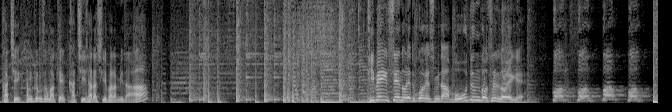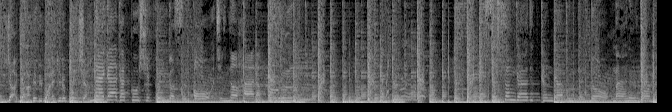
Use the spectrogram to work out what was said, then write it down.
같이, 형평성 맞게 같이 잘하시기 바랍니다. 디베이스의 노래 듣고 가겠습니다. 모든 것을 너에게. 내가 갖고 싶은 것은 오직 너 하나 뿐 세상 가득한 가운데 너만을 원해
